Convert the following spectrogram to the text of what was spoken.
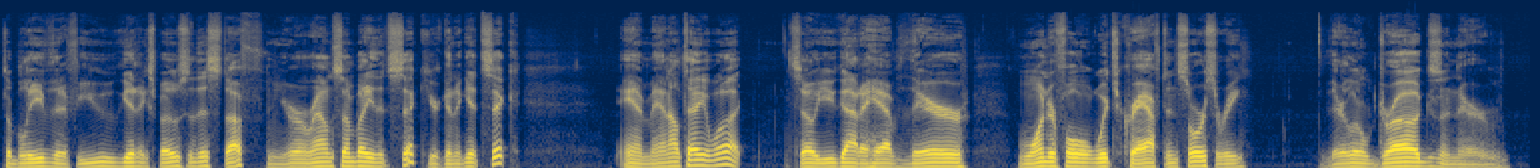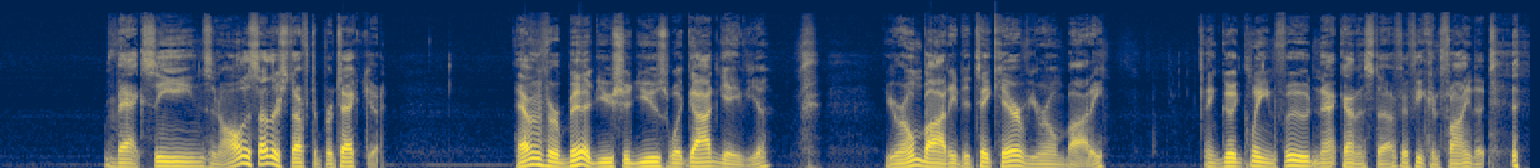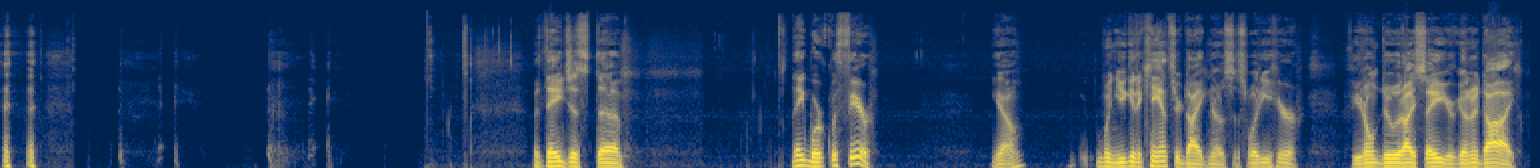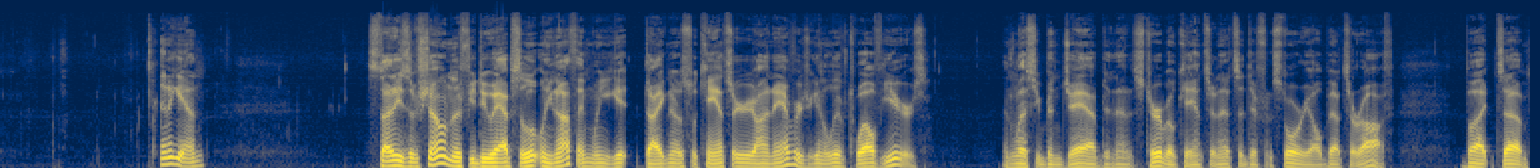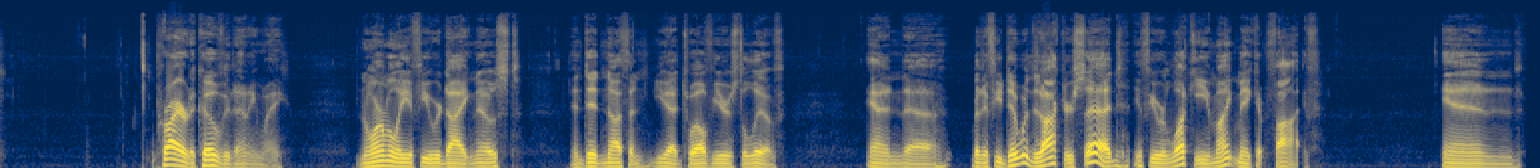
to believe that if you get exposed to this stuff and you're around somebody that's sick, you're going to get sick. And man, I'll tell you what, so you got to have their wonderful witchcraft and sorcery, their little drugs and their vaccines and all this other stuff to protect you. Heaven forbid you should use what God gave you, your own body, to take care of your own body, and good, clean food and that kind of stuff, if you can find it. but they just. Uh, they work with fear. You know, when you get a cancer diagnosis, what do you hear? If you don't do what I say, you're going to die. And again, studies have shown that if you do absolutely nothing when you get diagnosed with cancer, on average, you're going to live 12 years. Unless you've been jabbed and then it's turbo cancer, and that's a different story. All bets are off. But uh, prior to COVID, anyway, normally if you were diagnosed and did nothing, you had 12 years to live. And uh, But if you did what the doctor said, if you were lucky, you might make it five. And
